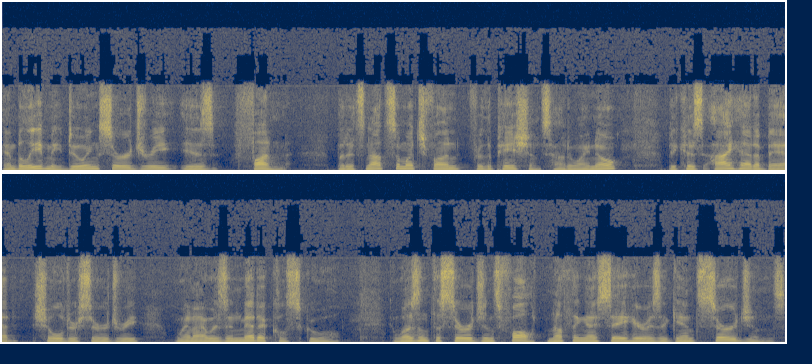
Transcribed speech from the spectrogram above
And believe me, doing surgery is fun, but it's not so much fun for the patients. How do I know? Because I had a bad shoulder surgery when I was in medical school. It wasn't the surgeon's fault. Nothing I say here is against surgeons.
